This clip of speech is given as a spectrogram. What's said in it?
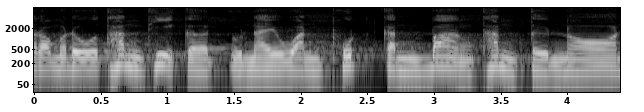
เรามาดูท่านที่เกิดอยู่ในวันพุธกันบ้างท่านตื่นนอน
